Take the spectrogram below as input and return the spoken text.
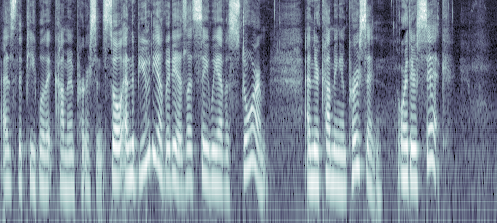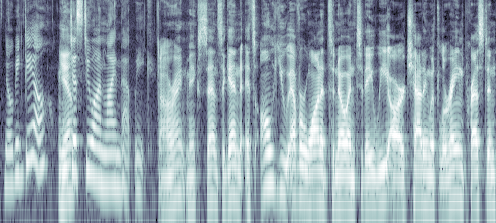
as the people that come in person. So, and the beauty of it is, let's say we have a storm and they're coming in person or they're sick no big deal. Yeah. We just do online that week. All right, makes sense. Again, it's all you ever wanted to know. And today we are chatting with Lorraine Preston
